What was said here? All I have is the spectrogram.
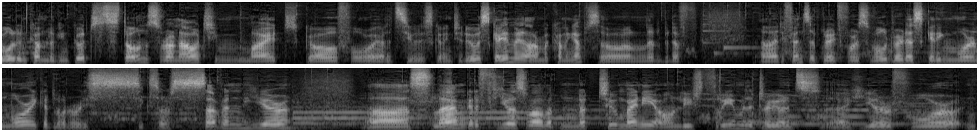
Gold income looking good. Stones run out. He might go for, yeah, let's see what he's going to do. Scale mail armor coming up, so a little bit of uh, defense upgrade for his woad raiders, getting more and more. He got already six or seven here. Uh, Slam got a few as well, but not too many. Only three military units uh, here, four in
